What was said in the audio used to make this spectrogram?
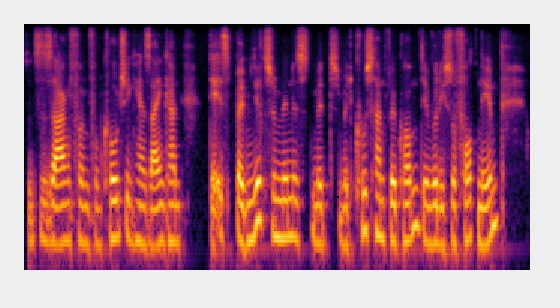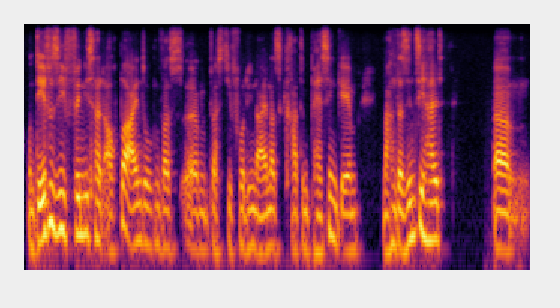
sozusagen vom, vom Coaching her sein kann, der ist bei mir zumindest mit, mit Kusshand willkommen, den würde ich sofort nehmen. Und defensiv finde ich es halt auch beeindruckend, was, ähm, was die 49ers gerade im Passing-Game machen. Da sind sie halt ähm,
